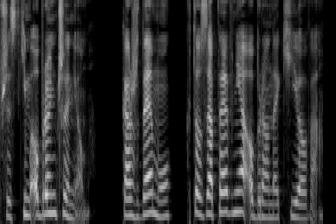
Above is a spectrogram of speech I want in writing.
wszystkim obrończyniom, każdemu, kto zapewnia obronę Kijowa.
